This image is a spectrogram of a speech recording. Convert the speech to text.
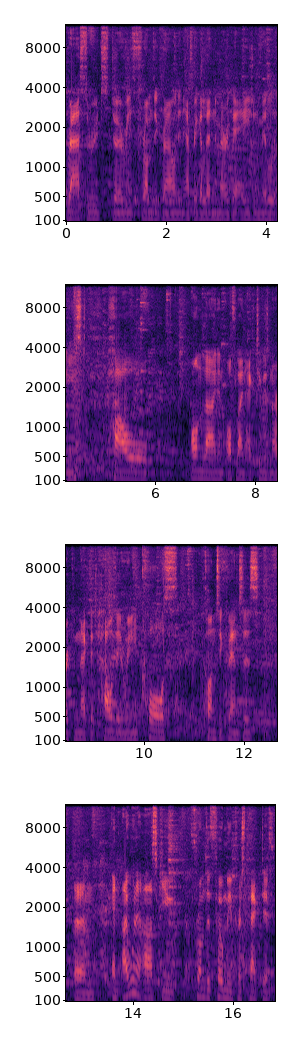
grassroots stories from the ground in Africa, Latin America, Asia, Middle East, how online and offline activism are connected, how they really cause consequences. Um, and I want to ask you, from the FOME perspective,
